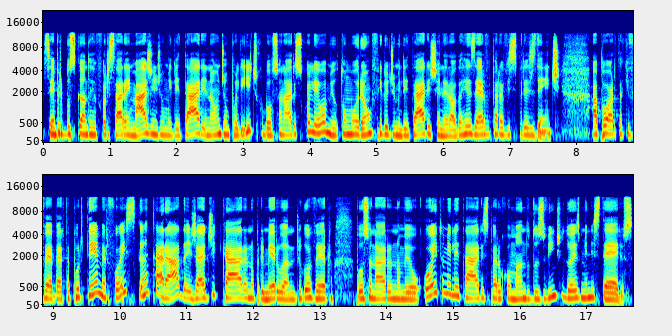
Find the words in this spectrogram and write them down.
Sempre buscando reforçar a imagem de um militar e não de um político, Bolsonaro escolheu Hamilton Mourão, filho de militar e general da reserva, para vice-presidente. A porta que foi aberta por Temer foi escancarada e já de cara no primeiro ano de governo, Bolsonaro nomeou oito militares para o comando dos 22 ministérios.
